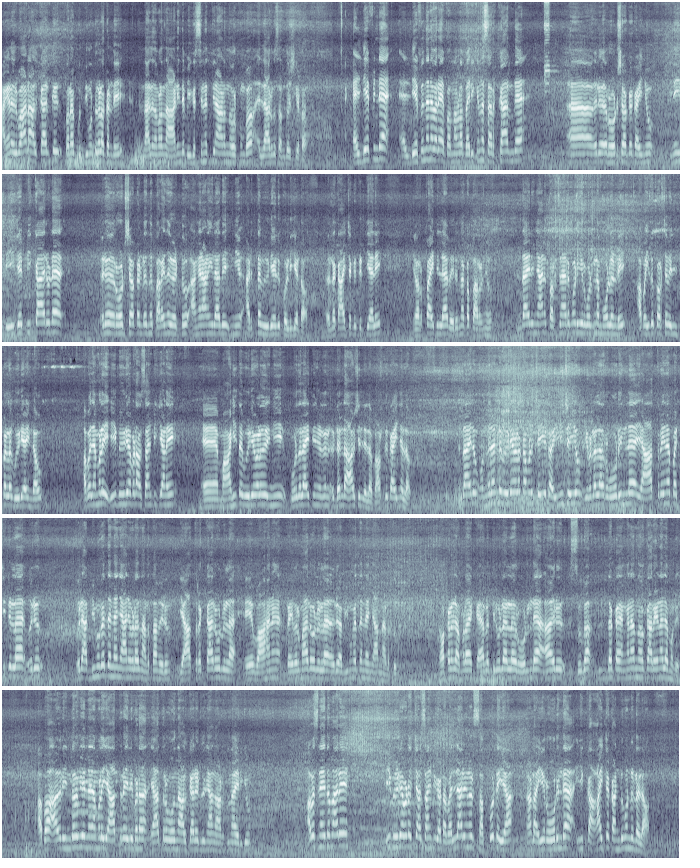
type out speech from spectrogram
അങ്ങനെ ഒരുപാട് ആൾക്കാർക്ക് കുറേ ബുദ്ധിമുട്ടുകളൊക്കെ ഉണ്ട്. എന്നാലും നമ്മുടെ നാടിന്റെ വികസനത്തിനാണെന്ന് ഓർക്കുമ്പോൾ എല്ലാവർക്കും സന്തോഷിക്കട്ടോ എൽ ഡി എഫിന്റെ എൽ ഡി എഫ് എന്ന് തന്നെ പറയാം. ഇപ്പം നമ്മളെ ഭരിക്കുന്ന സർക്കാരിന്റെ ഒരു റോഡ് ഷോ ഒക്കെ കഴിഞ്ഞു. ഇനി ബി ജെ പിക്കാരുടെ ഒരു റോഡ് ഷോ ഒക്കെ ഉണ്ടെന്ന് പറയുന്നത് കേട്ടു. അങ്ങനെയാണെങ്കിൽ അത് ഇനി അടുത്ത വീഡിയോയിൽ കൊള്ളിക്കട്ടോ അവരുടെ കാഴ്ചയൊക്കെ കിട്ടിയാൽ ഉറപ്പായിട്ടില്ല വരുന്നൊക്കെ പറഞ്ഞു. എന്തായാലും ഞാൻ കുറച്ച് നേരം കൂടി ഈ റോഡിന്റെ മുകളിലുണ്ട്. അപ്പോൾ ഇത് കുറച്ച് വലിപ്പമുള്ള വീഡിയോ ഉണ്ടാവും. അപ്പോൾ നമ്മൾ ഈ വീഡിയോ ഇവിടെ അവസാനിപ്പിക്കുകയാണ്. മാഹിത്തെ വീഡിയോകൾ ഇനി കൂടുതലായിട്ട് ഇടേണ്ട ആവശ്യമില്ലല്ലോ. വർക്ക് കഴിഞ്ഞല്ലോ. എന്തായാലും ഒന്ന് രണ്ട് വീഡിയോകളൊക്കെ നമ്മൾ ചെയ്യട്ടോ. ഇനിയും ചെയ്യും. ഇവിടെയുള്ള റോഡിന്റെ യാത്രയെ പറ്റിയിട്ടുള്ള ഒരു ഒരു അഭിമുഖം തന്നെ ഞാനിവിടെ നടത്താൻ വരും. യാത്രക്കാരോടുള്ള വാഹന ഡ്രൈവർമാരോടുള്ള ഒരു അഭിമുഖം തന്നെ ഞാൻ നടത്തും. നോക്കണല്ലോ നമ്മളെ കേരളത്തിലൂടെയുള്ള റോഡിന്റെ ആ ഒരു സുഖ ഇതൊക്കെ എങ്ങനെയാണെന്ന് നോക്കാൻ അറിയണമല്ലോ നമുക്ക്. അപ്പോൾ ആ ഒരു ഇന്റർവ്യൂ തന്നെ നമ്മൾ യാത്രയിൽ ഇവിടെ യാത്ര പോകുന്ന ആൾക്കാരുടെ അടുത്ത് ഞാൻ നടത്തുന്നതായിരിക്കും. അപ്പോൾ സ്നേഹിതന്മാരെ ഈ വീഡിയോ ഇവിടെ വെച്ച് അവസാനിപ്പിക്കട്ടെ അപ്പോൾ എല്ലാവരും നിങ്ങൾ സപ്പോർട്ട് ചെയ്യുക. വേണ്ട ഈ റോഡിന്റെ ഈ കാഴ്ച കണ്ടുകൊണ്ടുണ്ടല്ലോ.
